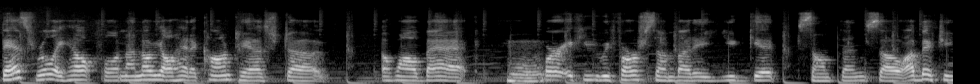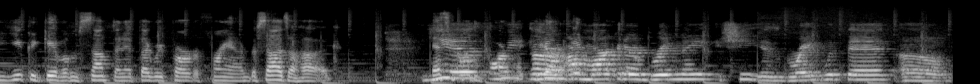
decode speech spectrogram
that's really helpful. And I know y'all had a contest uh, a while back mm-hmm. where if you refer somebody, you get something. So I bet you you could give them something if they referred a friend besides a hug. That's yes, we, uh, our marketer Brittany, she is great with that, um,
